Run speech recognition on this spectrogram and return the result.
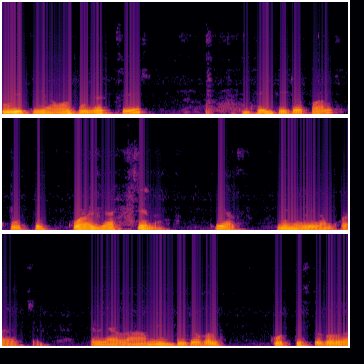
তুই তুই আমার বোঝাচ্ছিস যে ভিডিও কল করতে করা যাচ্ছে না, ঠিক আছে? মেনে নিলাম করা যাচ্ছে ওরা আমি ভিডিও কল করতিস তো তোরা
